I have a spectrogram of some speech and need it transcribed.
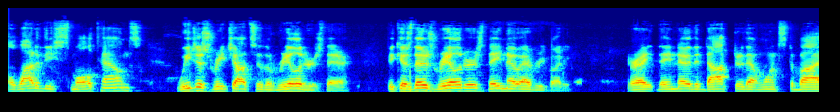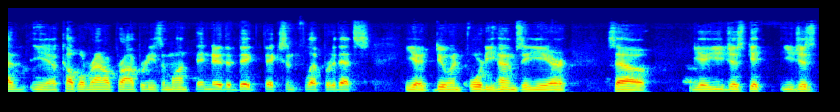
a lot of these small towns we just reach out to the realtors there because those realtors they know everybody right? They know the doctor that wants to buy you know a couple rental properties a month. They know the big fix and flipper that's you know doing 40 homes a year. So you know, you just get you just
